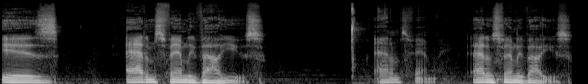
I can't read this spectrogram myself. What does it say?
is Addams Family Values. Addams family. Addams Family Values.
